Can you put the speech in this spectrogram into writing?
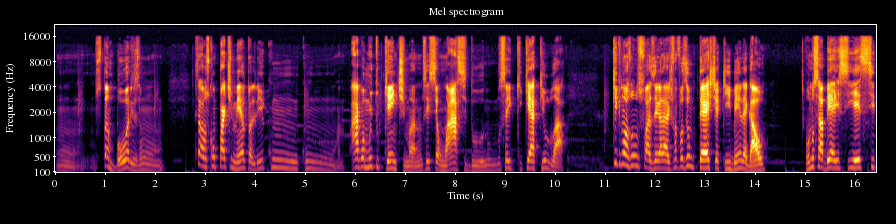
um, uns tambores, um sei lá, uns compartimentos ali com, com água muito quente, mano. Não sei se é um ácido, não sei o que, que é aquilo lá. O que, que nós vamos fazer, galera? A gente vai fazer um teste aqui bem legal. Vamos saber aí se esse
